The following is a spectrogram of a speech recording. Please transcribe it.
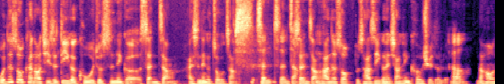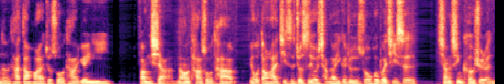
我那时候看到，其实第一个哭就是那个省长，还是那个州长？省省长，省长。他那时候不是，他是一个很相信科学的人。嗯。然后呢，他到后来就说他愿意放下。然后他说他，因为我到后来其实就是有想到一个，就是说会不会其实相信科学人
